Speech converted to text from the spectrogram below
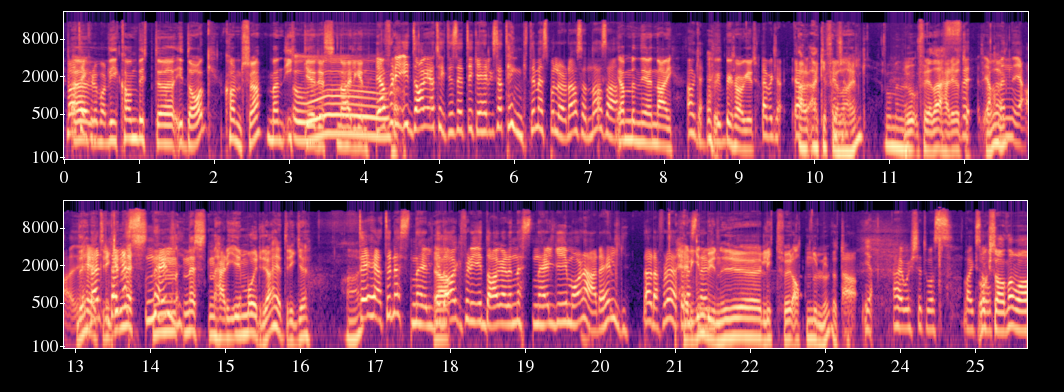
Hva Eh, tenker du, Bård? vi kan bytte i dag, kanskje, men ikke resten av helgen. Ja, fordi i dag er teknisk sett ikke helg, så jeg tenkte mest på lørdag og søndag. Altså. Ja, men jeg, nei. Okay. Beklager. Jeg beklager. Ja. Er, er ikke fredag helg? Hva mener du? Jo, fredag er helg, vet du. Ja, men ja, Det heter det ikke er nesten, helg. nesten helg i morgen, heter det ikke. Det heter nesten helg i dag, fordi i dag er det nesten helg, i morgen er det helg. Det er derfor det heter Helgen nesten helg. begynner eh, litt før 18.00, vet du. Ja. I wish it was like so. Oksana, hva,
